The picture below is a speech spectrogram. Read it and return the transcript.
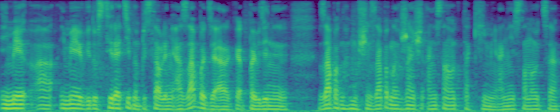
имея, а, имея в виду стереотипное представление о Западе, о поведении западных мужчин, западных женщин, они становятся такими, они становятся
